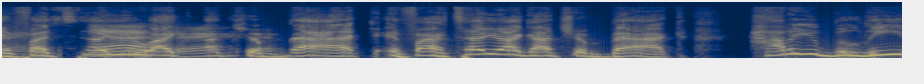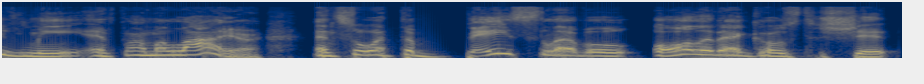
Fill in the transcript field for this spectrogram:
If I tell Yeah, you I sure, got your back, if I tell you I got your back, how do you believe me if I'm a liar? And so at the base level, all of that goes to shit.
